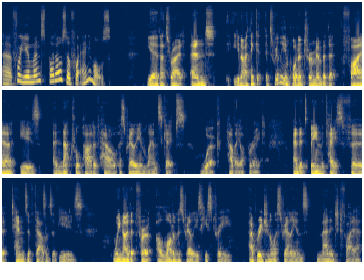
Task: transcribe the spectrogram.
uh, for humans, but also for animals. Yeah, that's right. And, you know, I think it's really important to remember that fire is a natural part of how Australian landscapes work, how they operate. And it's been the case for tens of thousands of years. We know that for a lot of Australia's history, Aboriginal Australians managed fire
